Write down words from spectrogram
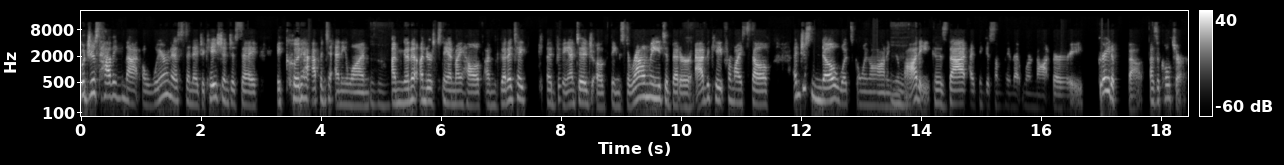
But just having that awareness and education to say it could happen to anyone. Mm-hmm. i'm going to understand my health. I'm going to take advantage of things around me to better advocate for myself and just know what's going on in mm-hmm. your body because that i think is something that we're not very great about as a culture.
